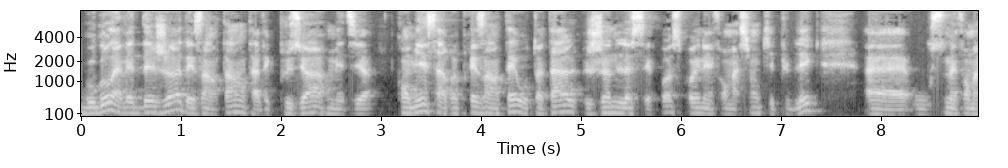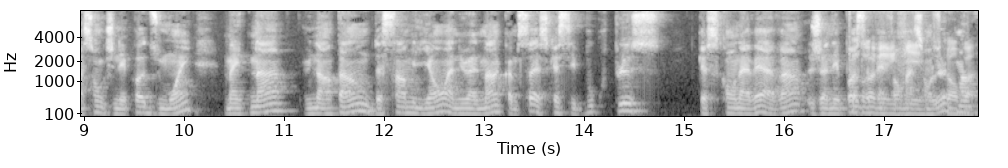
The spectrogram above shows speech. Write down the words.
Google avait déjà des ententes avec plusieurs médias. Combien ça représentait au total, je ne le sais pas. C'est pas une information qui est publique euh, ou c'est une information que je n'ai pas du moins. Maintenant, une entente de 100 millions annuellement comme ça, est-ce que c'est beaucoup plus que ce qu'on avait avant? Je n'ai pas, cette information-là.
